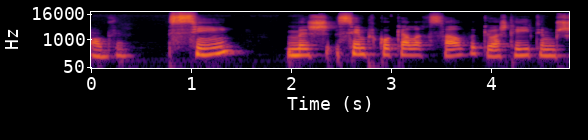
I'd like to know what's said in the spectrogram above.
Óbvio. Sim, mas sempre com aquela ressalva que eu acho que aí temos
